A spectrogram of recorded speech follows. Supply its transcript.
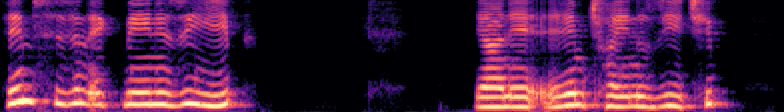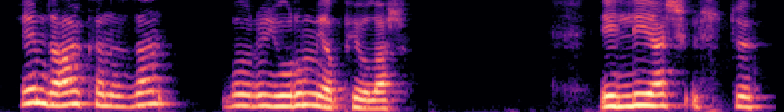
Hem sizin ekmeğinizi yiyip yani hem çayınızı içip hem de arkanızdan böyle yorum yapıyorlar. 50 yaş üstü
